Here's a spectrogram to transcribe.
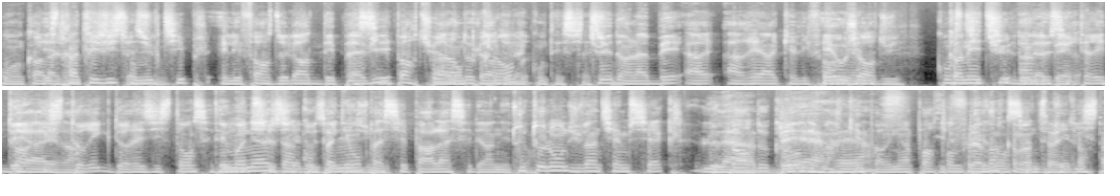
ou encore les la stratégies sont multiples et les forces de l'ordre La dépassées ville par portuaire de la contestation. située dans la baie Area californienne, Et aujourd'hui, constitue un de, de ces territoires historiques de résistance et Témoignage d'un compagnon passé par là ces derniers temps. Tout au long du XXe siècle, le port de Clan est marqué par une importante présence syndicaliste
